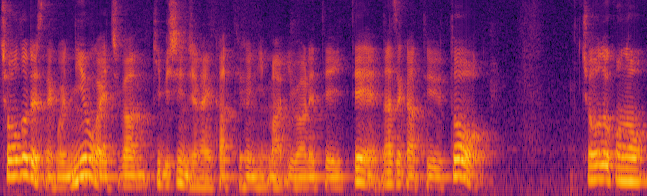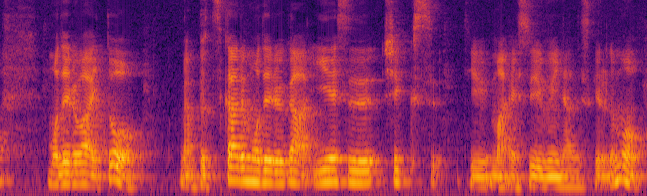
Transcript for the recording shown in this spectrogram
ちょうどですね、これ NIO が一番厳しいんじゃないかっていうふうにまあ言われていて、なぜかっていうと、ちょうどこのモデル Y と、まあ、ぶつかるモデルが ES6 っていう、まあ、SUV なんですけれども、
